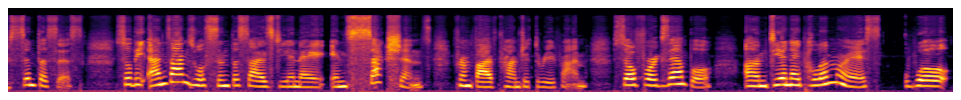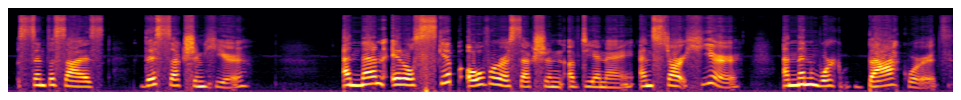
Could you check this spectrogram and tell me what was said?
synthesis. So the enzymes will synthesize DNA in sections from 5' to 3'. So for example, um, DNA polymerase will synthesize this section here, and then it'll skip over a section of DNA and start here and then work backwards.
